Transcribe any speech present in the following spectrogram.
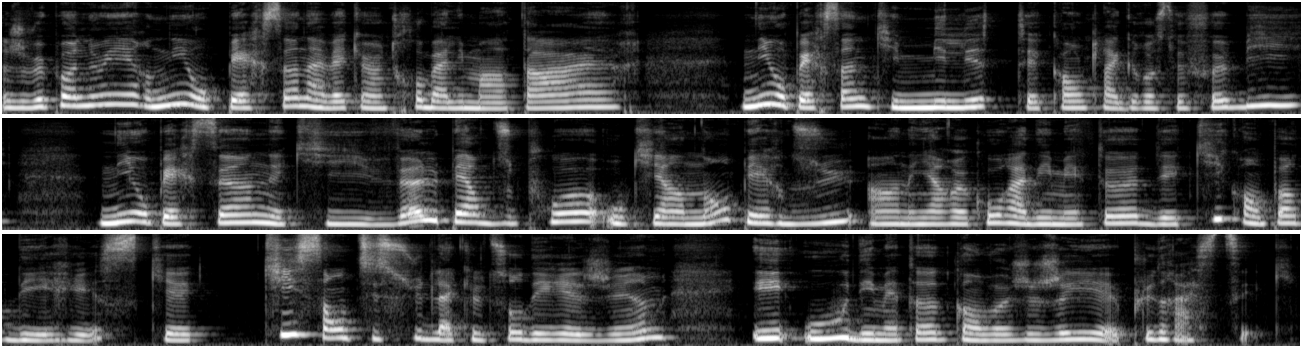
Je veux pas nuire ni aux personnes avec un trouble alimentaire, ni aux personnes qui militent contre la grossophobie, ni aux personnes qui veulent perdre du poids ou qui en ont perdu en ayant recours à des méthodes qui comportent des risques, qui sont issues de la culture des régimes et ou des méthodes qu'on va juger plus drastiques.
